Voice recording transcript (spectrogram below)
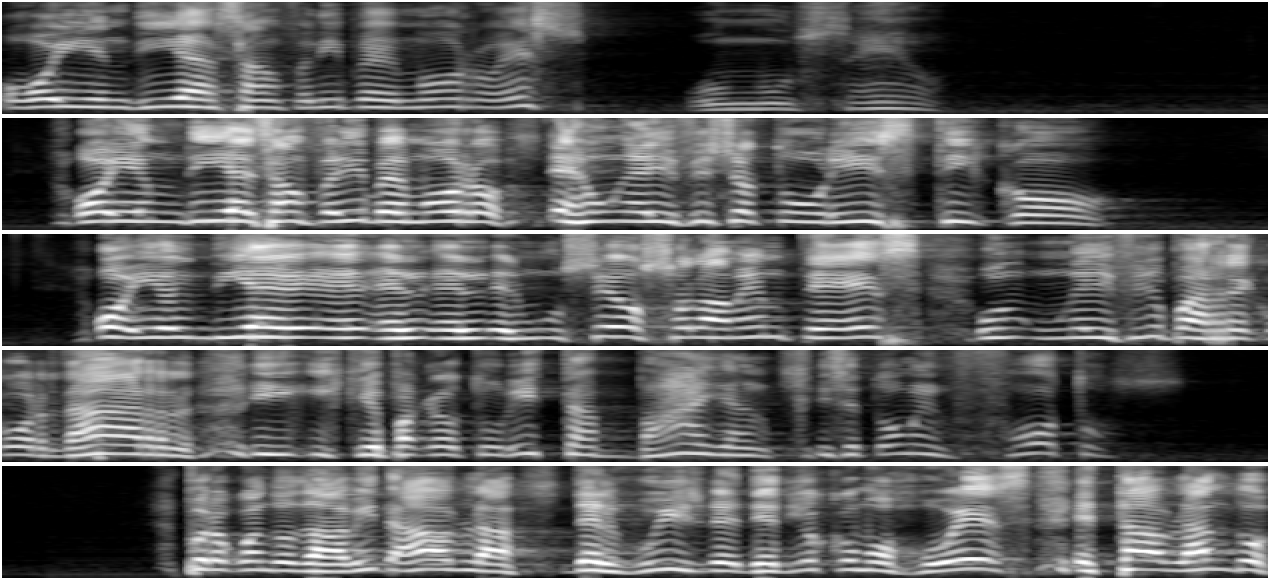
Hoy en día San Felipe del Morro es un museo. Hoy en día San Felipe del Morro es un edificio turístico. Hoy en día el, museo solamente es un, edificio para recordar y, que para que los turistas vayan y se tomen fotos. Pero cuando David habla del juicio de Dios como juez, está hablando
